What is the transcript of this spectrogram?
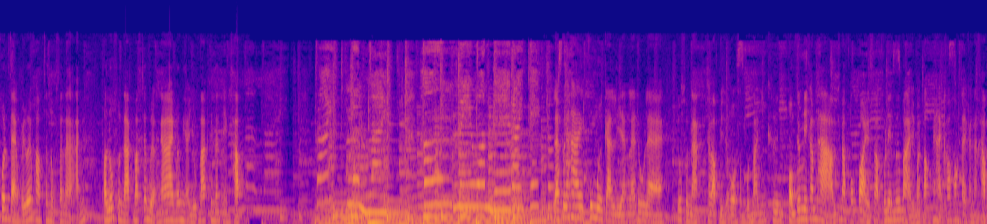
ควรแต่งไปด้วยความสนุกสนานเพราะลูกสุนัขมักจะเบื่อง่ายเมื่อมีอายุมากขึ้นนั่นเองครับ Right และเพื่อให้คู่มือการเลี้ยงและดูแลลูกสุนัขฉบับวิดีโอสมบูรณ์มากยิ่งขึ้น ผมจึงมีคำถามที่มาพบบ่อยสำหรับผู้เลี้ยงมือใหม่มาตอบให้หายข้าห้องใจกันนะครับ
